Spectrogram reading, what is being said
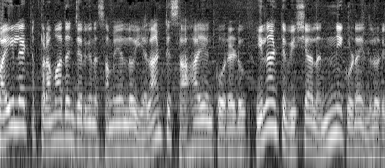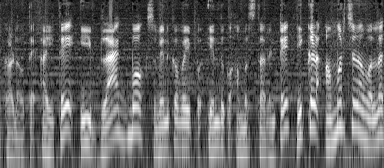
పైలట్ ప్రమాదం జరిగిన సమయంలో ఎలాంటి సహాయం కోరాడు? ఇలాంటి విషయాలన్నీ కూడా ఇందులో రికార్డ్ అవుతాయి. అయితే ఈ బ్లాక్ బాక్స్ వెనుక వైపు ఎందుకు అమర్స్తారంటే ఇక్కడ అమర్చడం వల్ల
